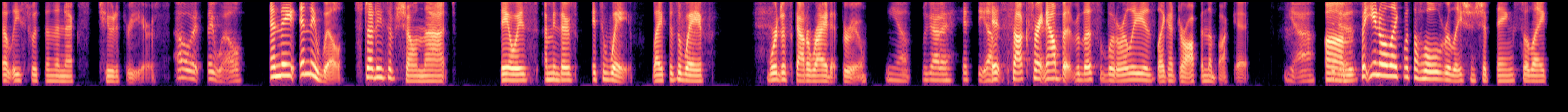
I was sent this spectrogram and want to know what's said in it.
at least within the next two to three years. Oh, it, they will. And they and they will. Studies have shown that. They always I mean, there's it's a wave. Life is a wave. We're just gotta ride it through. Yeah, we gotta hit the up. It sucks right now, but this literally is like a drop in the bucket. yeah, Um, but you know, like with the whole relationship thing, so like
